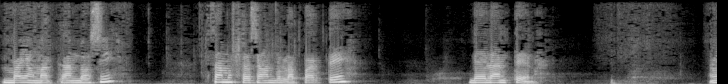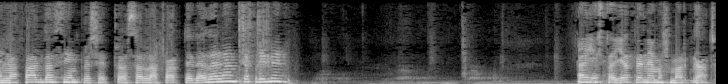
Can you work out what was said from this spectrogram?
Vayan marcando así. Estamos trazando la parte delantera. En la falda siempre se traza la parte de adelante primero ahí está ya tenemos marcado.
